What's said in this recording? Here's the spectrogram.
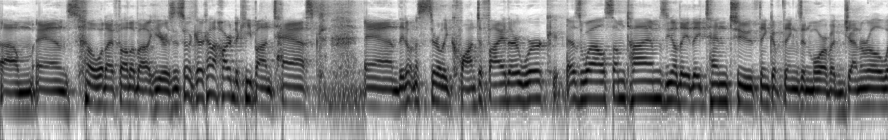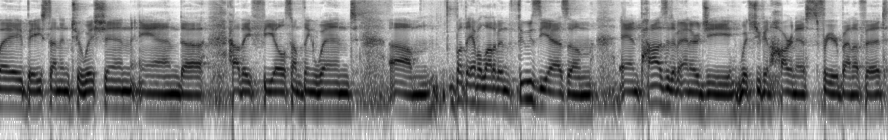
Um, and so what I've thought about here is it's kind of hard to keep on task, and they don't necessarily quantify their work as well. Sometimes, you know, they they tend to think of things in more of a general way based on intuition and uh, how they feel something went. Um, but they have a lot of enthusiasm and positive energy, which you can harness for your benefit.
